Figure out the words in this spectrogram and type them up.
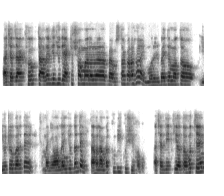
আচ্ছা যাক হোক তাদেরকে যদি একটা সম্মাননার ব্যবস্থা করা হয় মনির ভাইদের মতো ইউটিউবারদের মানে অনলাইন যোদ্ধাদের তাহলে আমরা খুবই খুশি হব। আচ্ছা দ্বিতীয়ত হচ্ছে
